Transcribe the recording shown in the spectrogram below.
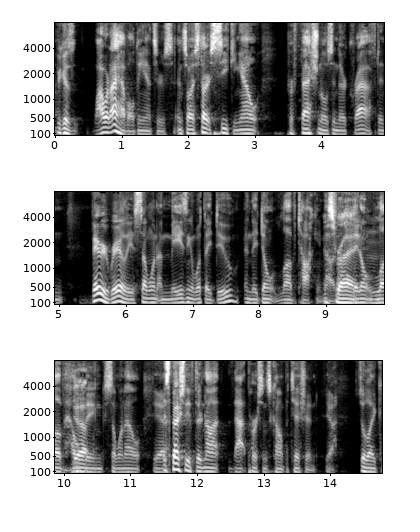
because why would I have all the answers? And so I start seeking out professionals in their craft, and very rarely is someone amazing at what they do, and they don't love talking about That's it. right. They don't mm-hmm. love helping someone out, Yeah. especially if they're not that person's competition. Yeah. So like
